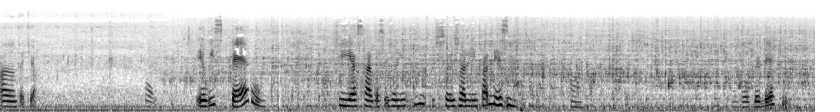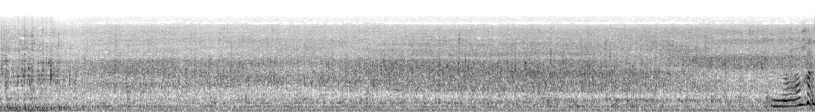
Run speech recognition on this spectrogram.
A anta aqui, ó. Bom, eu espero que essa água seja limpa, seja limpa mesmo. Ó. Vou beber aqui. Nossa,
